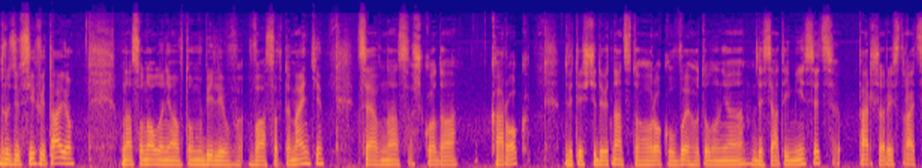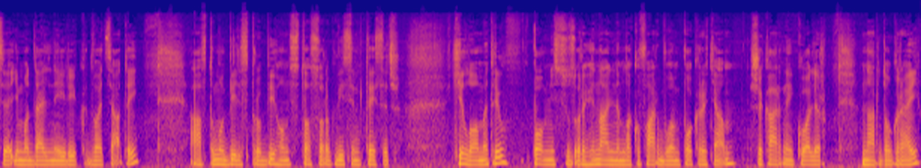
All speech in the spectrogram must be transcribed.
Друзі, всіх вітаю. У нас оновлення автомобілів в асортименті. Це в нас шкода Карок 2019 року виготовлення 10 місяць. Перша реєстрація і модельний рік 20-й. Автомобіль з пробігом 148 тисяч кілометрів, повністю з оригінальним лакофарбовим покриттям. Шикарний колір Nardo Grey.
